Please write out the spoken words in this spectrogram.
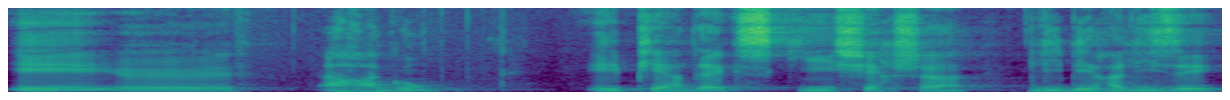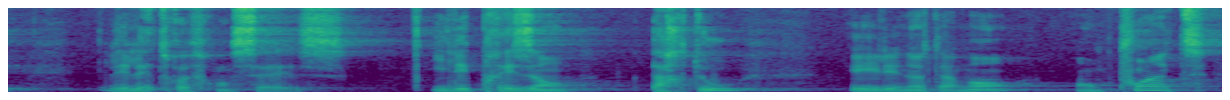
et euh, Aragon et Pierre Dex qui cherche à libéraliser les lettres françaises. Il est présent partout, et il est notamment en pointe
